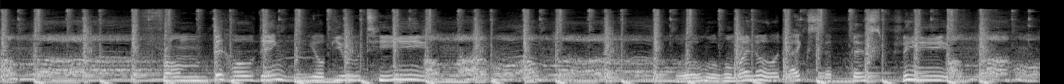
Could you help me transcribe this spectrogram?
Allah From beholding your beauty Allahu Allah Oh my Lord accept this plea Allahu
